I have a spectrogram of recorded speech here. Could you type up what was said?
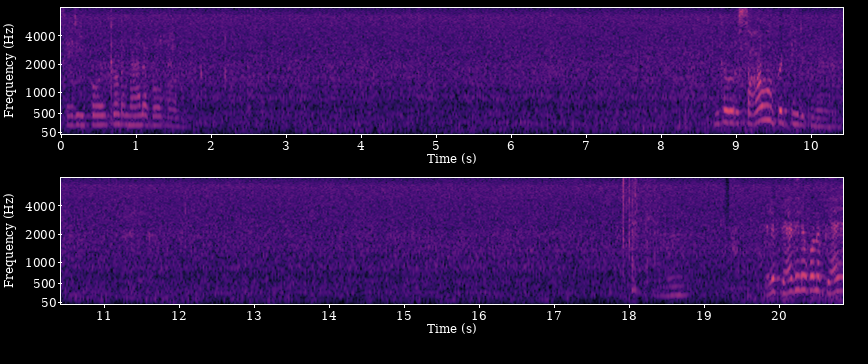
சரி இப்போ வரைக்கோட மேலே போகணும் இங்கே ஒரு சாவு பெட்டி இருக்குங்க இல்லை பேதியில போன பேய.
